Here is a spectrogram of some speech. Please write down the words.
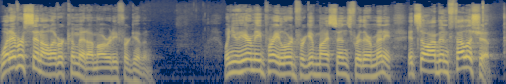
Whatever sin I'll ever commit, I'm already forgiven. When you hear me pray, Lord, forgive my sins, for they're many, it's so I'm in fellowship.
